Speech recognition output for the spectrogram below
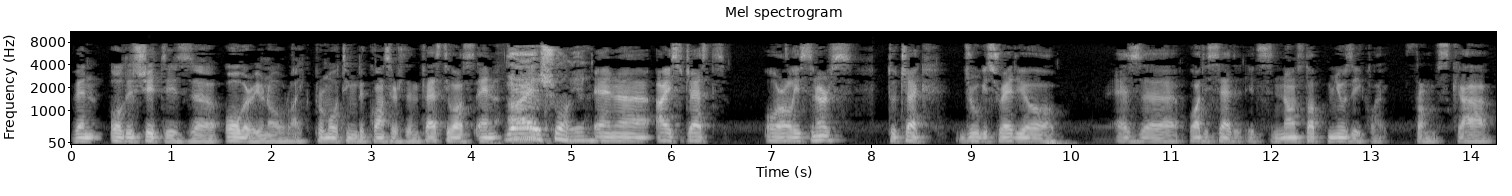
when all this shit is uh, over, you know, like promoting the concerts and festivals. And yeah, I, sure, yeah. And uh, I suggest all listeners to check Drugis Radio as uh, what he said, it's non-stop music, like from ska,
